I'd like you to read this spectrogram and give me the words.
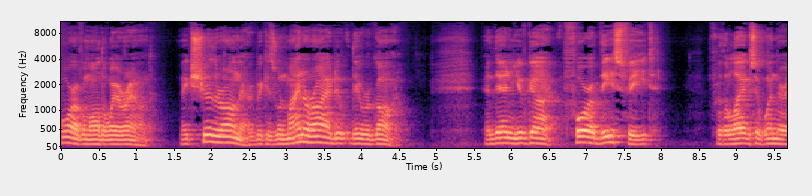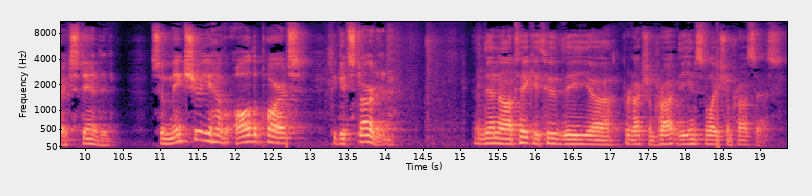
four of them all the way around. Make sure they're on there because when mine arrived, they were gone. And then you've got four of these feet for the legs of when they're extended. So make sure you have all the parts to get started. And then I'll take you through the uh, production, pro the installation process.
